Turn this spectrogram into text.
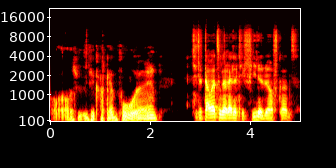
Oh, ich will Kacke empfohlen. Ich hatte damals sogar relativ viele Nerfguns.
